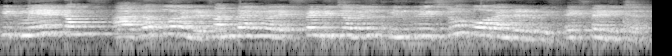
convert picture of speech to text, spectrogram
it may come as a 400. Sometimes your expenditure will increase to 400 rupees expenditure.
